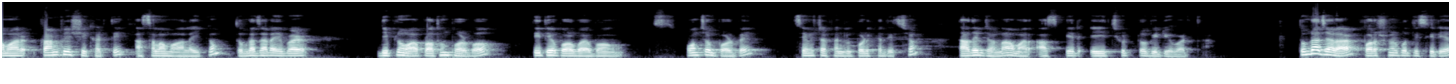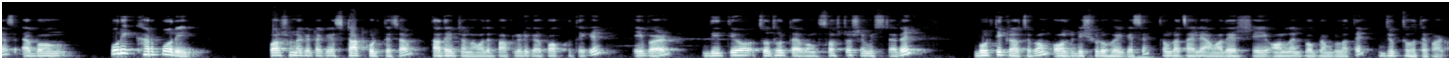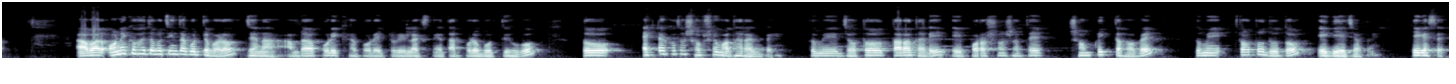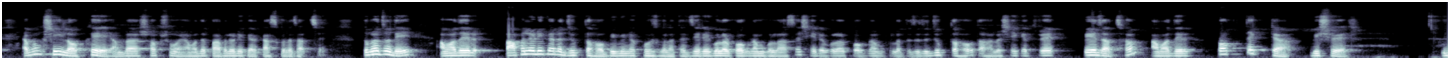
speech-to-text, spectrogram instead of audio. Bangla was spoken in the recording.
আমার প্রাণপ্রিয় শিক্ষার্থী, আসসালামু আলাইকুম। তোমরা যারা এবার ডিপ্লোমা, প্রথম পর্ব, তৃতীয় পর্ব এবং পঞ্চম পর্বে সেমিস্টার ফাইনাল পরীক্ষা দিচ্ছ, তাদের জন্য আমার আজকের এই ছোট্ট ভিডিও বার্তা। তোমরা যারা পড়াশোনার প্রতি সিরিয়াস এবং পরীক্ষার পরেই পড়াশোনাটাকে স্টার্ট করতে চাও, তাদের জন্য আমাদের পাপুলারিকার পক্ষ থেকে এবার দ্বিতীয়, চতুর্থ এবং ষষ্ঠ সেমিস্টারে ভর্তি কার্যক্রম অলরেডি শুরু হয়ে গেছে। তোমরা চাইলে আমাদের সেই অনলাইন প্রোগ্রামগুলোতে যুক্ত হতে পারো। আবার অনেকে হয়তো বা চিন্তা করতে পারো যে, না, আমরা পরীক্ষার পরে একটু রিল্যাক্স নিয়ে তারপরে ভর্তি হব। তো একটা কথা সবসময় মাথায় রাখবে, তুমি যত তাড়াতাড়ি এই পড়াশোনার সাথে সম্পৃক্ত হবে, তুমি তত দ্রুত এগিয়ে যাবে, ঠিক আছে? এবং সেই লক্ষ্যে আমরা সবসময় আমাদের পাপুলারিকার কাজ করে যাচ্ছে। তোমরা যদি আমাদের পাপুলারিকারে যুক্ত হও বিভিন্ন কোর্সগুলোতে, যে রেগুলার প্রোগ্রামগুলো আছে, সেই রেগুলার প্রোগ্রামগুলোতে যদি যুক্ত হও, তাহলে সেই ক্ষেত্রে পেয়ে যাচ্ছ আমাদের প্রত্যেকটা বিষয়ের,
